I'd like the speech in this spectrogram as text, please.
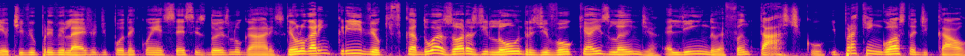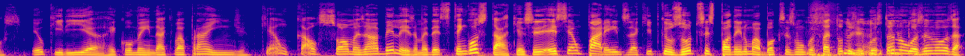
E eu tive o privilégio de poder conhecer esses dois lugares. Tem um lugar incrível que fica duas horas de Londres de voo, que é a Islândia. É lindo, é fantástico. E para quem gosta de caos, eu queria recomendar que vá para a Índia, que é um caos só, mas é uma beleza. Mas você tem que gostar. Que esse é um parênteses aqui, porque os outros vocês podem ir numa boa que vocês vão gostar de todo jeito. Gostando ou não gostando, vão gostar.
